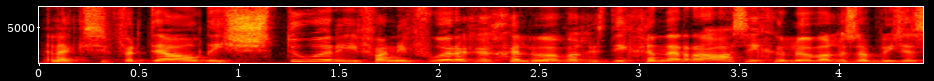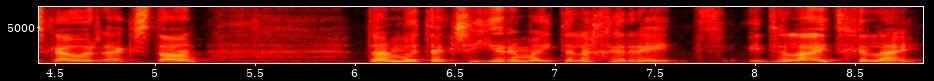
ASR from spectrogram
en ek vertel die storie van die vorige gelowiges, die generasie gelowiges op wie se skouers ek staan, dan moet ek sê, Here, maar U het hulle gered. U het hulle uitgelei.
